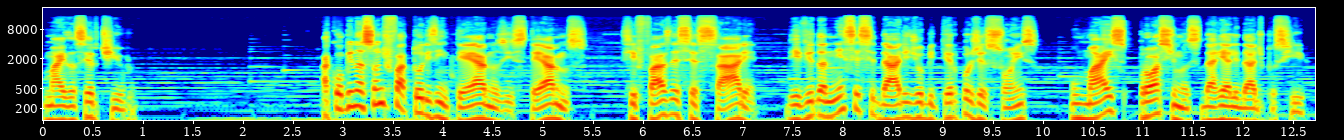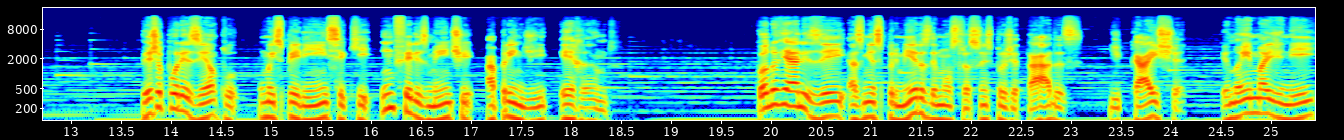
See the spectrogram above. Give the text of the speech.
mais assertiva. A combinação de fatores internos e externos se faz necessária devido à necessidade de obter projeções o mais próximas da realidade possível. Veja, por exemplo, uma experiência que infelizmente aprendi errando. Quando realizei as minhas primeiras demonstrações projetadas de caixa, eu não imaginei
